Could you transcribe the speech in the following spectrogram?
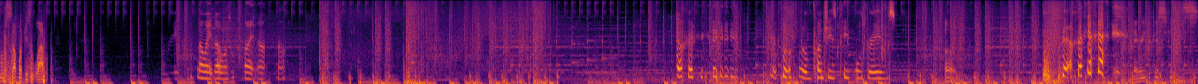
Ooh, someone just left. No wait, that wasn't. Oh, wait, no, no. Little punch these people's graves. Oh, Merry Christmas.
